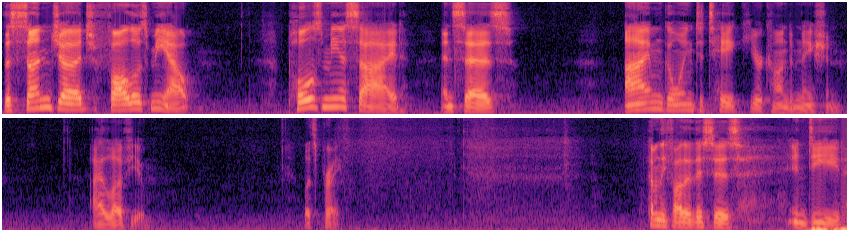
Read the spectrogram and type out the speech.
the son judge follows me out, pulls me aside, and says, I'm going to take your condemnation. I love you. Let's pray. Heavenly Father, this is indeed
